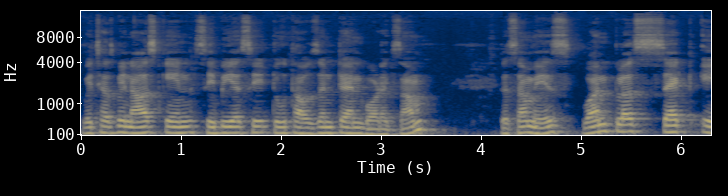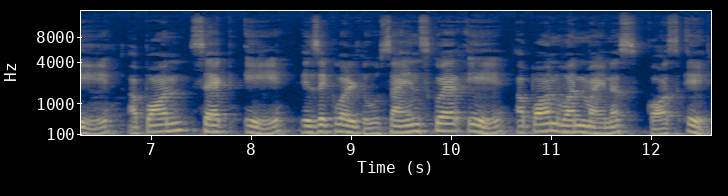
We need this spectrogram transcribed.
which has been asked in CBSE 2010 board exam, the sum is 1 plus sec a upon sec a is equal to sine square a upon 1 minus cos a.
